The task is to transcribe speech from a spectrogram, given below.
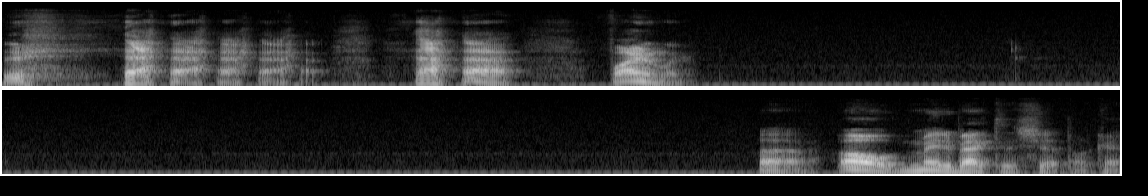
Finally. Uh, oh, made it back to the ship. Okay.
